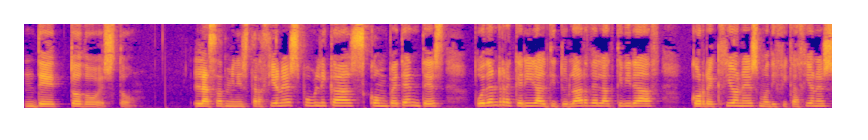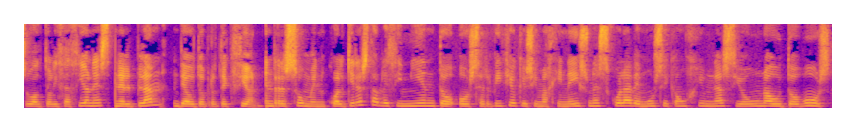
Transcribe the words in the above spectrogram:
De todo esto. Las administraciones públicas competentes pueden requerir al titular de la actividad correcciones, modificaciones o actualizaciones en el plan de autoprotección. En resumen, cualquier establecimiento o servicio que os imaginéis, una escuela de música, un gimnasio, un autobús,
